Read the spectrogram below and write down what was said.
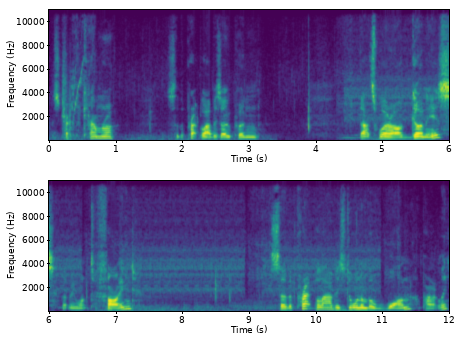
Let's check the camera. So the prep lab is open. That's where our gun is that we want to find. So the prep lab is door number one apparently,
